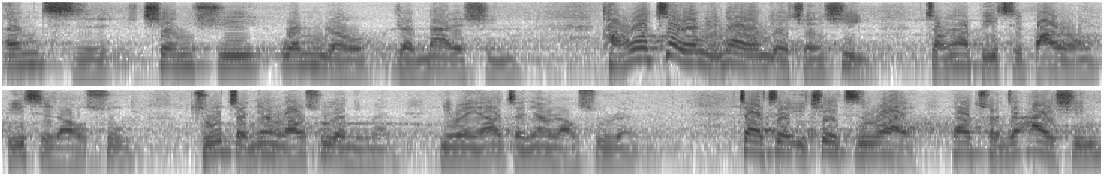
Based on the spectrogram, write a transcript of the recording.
恩慈、谦虚、温柔、忍耐的心。倘若这人与那人有嫌隙，总要彼此包容，彼此饶恕。主怎样饶恕了你们，你们也要怎样饶恕人。在这一切之外，要存着爱心。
